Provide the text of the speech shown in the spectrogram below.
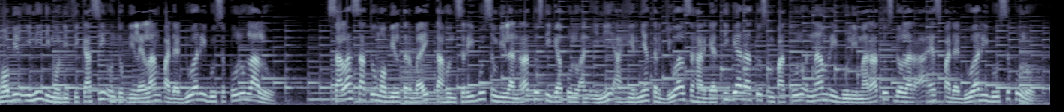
mobil ini dimodifikasi untuk dilelang pada 2010 lalu. Salah satu mobil terbaik tahun 1930-an ini akhirnya terjual seharga 346.500 dolar AS pada 2010.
